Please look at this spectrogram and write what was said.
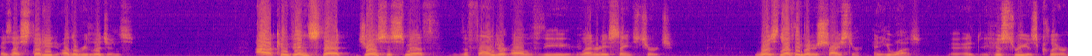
as I studied other religions, I was convinced that Joseph Smith, the founder of the Latter-day Saints Church, was nothing but a shyster, and he was. Uh, history is clear.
